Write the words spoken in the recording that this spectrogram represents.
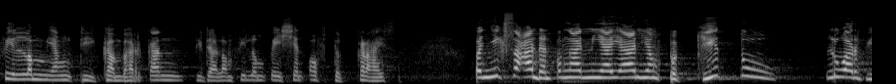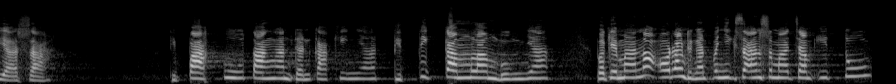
film yang digambarkan di dalam film Passion of the Christ. Penyiksaan dan penganiayaan yang begitu luar biasa. Dipaku tangan dan kakinya, ditikam lambungnya. Bagaimana orang dengan penyiksaan semacam itu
